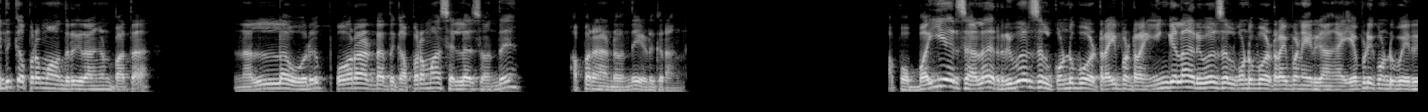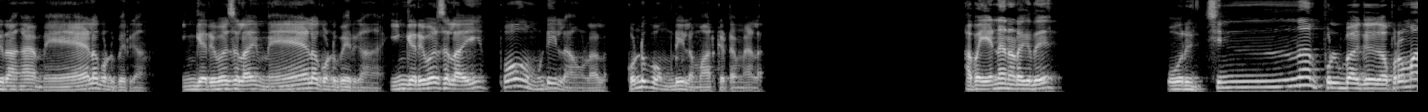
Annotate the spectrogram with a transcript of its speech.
எதுக்கப்புறமா வந்திருக்கிறாங்கன்னு பார்த்தா நல்ல ஒரு போராட்டத்துக்கு அப்புறமா செல்லர்ஸ் வந்து அப்பர் ஹேண்டை வந்து எடுக்கிறாங்க. அப்போ பையர்ஸால் ரிவர்சல் கொண்டு போக ட்ரை பண்ணுறாங்க இங்கெல்லாம் ரிவர்சல் கொண்டு போக ட்ரை பண்ணியிருக்காங்க. எப்படி கொண்டு போயிருக்கிறாங்க மேலே கொண்டு போயிருக்காங்க. இங்கே ரிவர்சல் ஆகி மேலே கொண்டு போயிருக்காங்க. இங்கே ரிவர்சல் ஆகி போக முடியல அவங்களால. கொண்டு போக முடியல மார்க்கெட்டை மேலே. அப்போ என்ன நடக்குது? ஒரு சின்ன புல்பேக்கு அப்புறமா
